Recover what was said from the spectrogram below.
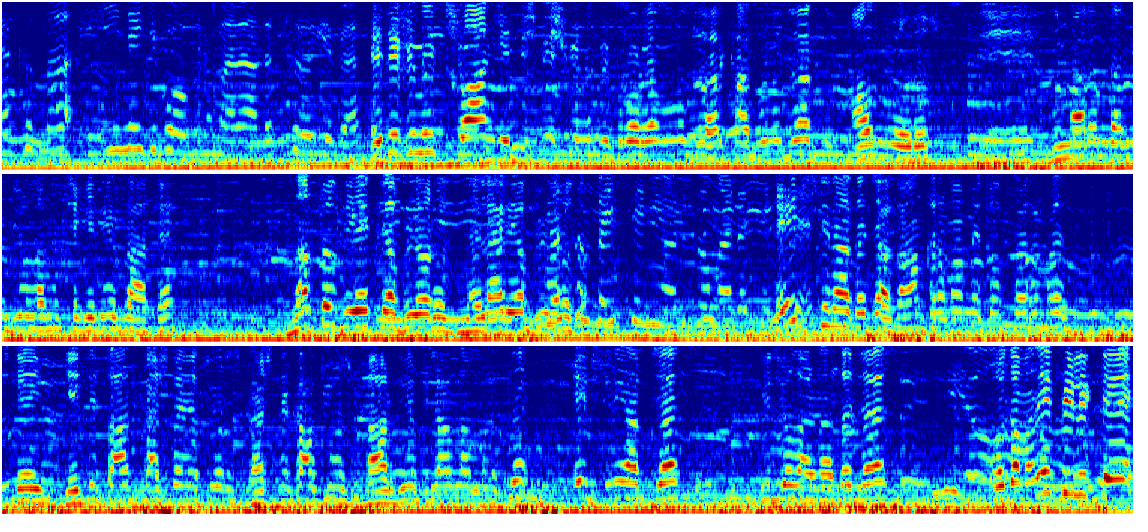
Yakında iğne gibi olurum herhalde tığ gibi. Hedefimiz şu an 75 günlük bir programımız var. Karbonhidrat almıyoruz. Ee, bunların da videolarını çekeceğiz zaten. Nasıl diyet yapıyoruz, neler yapıyoruz. Nasıl besleniyoruz onları da çekeceğiz. Hepsini atacağız. Antrenman metotlarımız, işte gece saat kaçta yatıyoruz, kaçta kalkıyoruz, kardiyo planlanması hepsini yapacağız. Videolarını atacağız. O zaman hep birlikte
